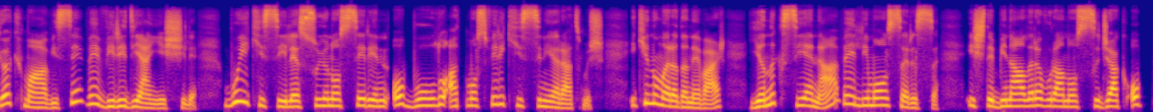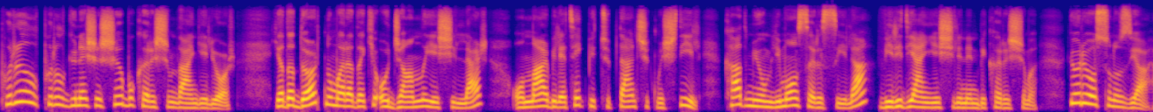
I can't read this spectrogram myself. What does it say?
Gök mavisi ve viridyen yeşili. Bu ikisiyle suyun o serin, o buğulu atmosferik hissini yaratmış. İki numarada ne var? Yanık siyena ve limon sarısı. İşte binalara vuran o sıcak, o pırıl pırıl güneş ışığı bu karışımdan geliyor. Ya da dört numaradaki o canlı yeşiller, onlar bile tek bir tüpten çıkmış değil. Kadmiyum limon sarısıyla viridyen yeşilinin bir karışımı. Görüyorsunuz ya,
